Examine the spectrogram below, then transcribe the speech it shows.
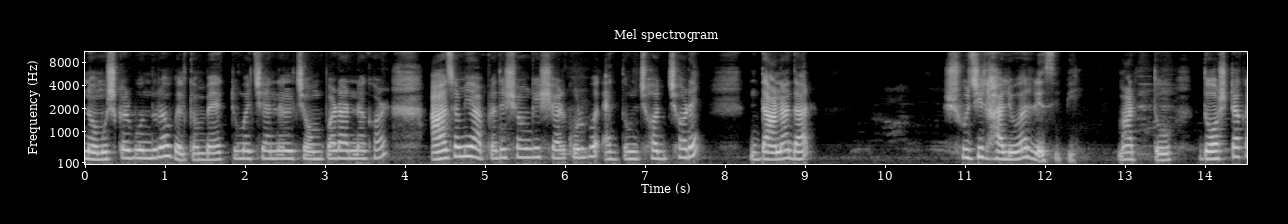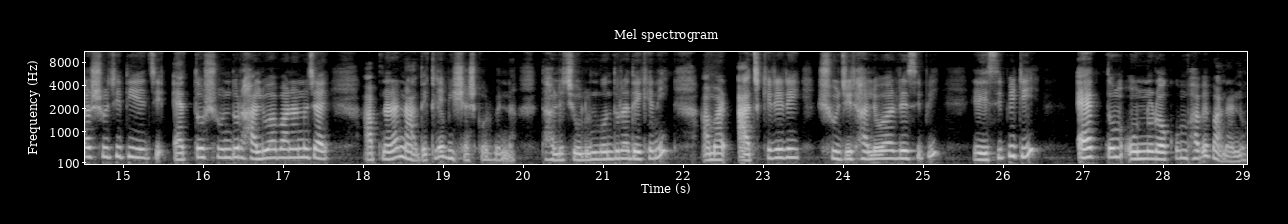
নমস্কার বন্ধুরা welcome back to my channel Champa রান্নাঘর। আজ আমি আপনাদের সঙ্গে শেয়ার করব একদম ঝরঝরে দানাদার সুজির হালুয়ার রেসিপি মাত্র দশ টাকার সুজি দিয়ে যে এত সুন্দর হালুয়া বানানো যায়, আপনারা না দেখলে বিশ্বাস করবেন না। তাহলে চলুন বন্ধুরা দেখে নিন আমার আজকের এই সুজির হালুয়ার রেসিপি রেসিপিটি একদম অন্য রকমভাবে বানানো।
